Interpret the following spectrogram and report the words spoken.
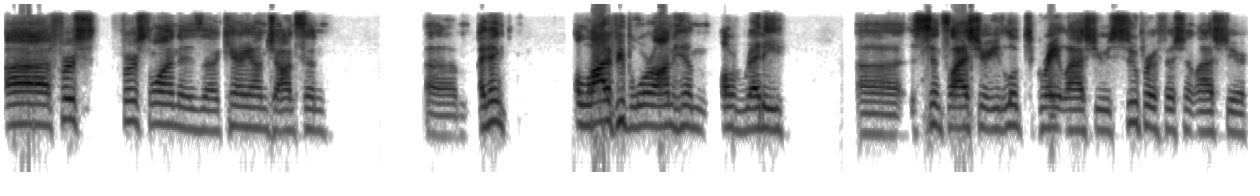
Uh, first First one is uh, on Johnson. Um, I think a lot of people were on him already uh, since last year. He looked great last year. He was super efficient last year.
